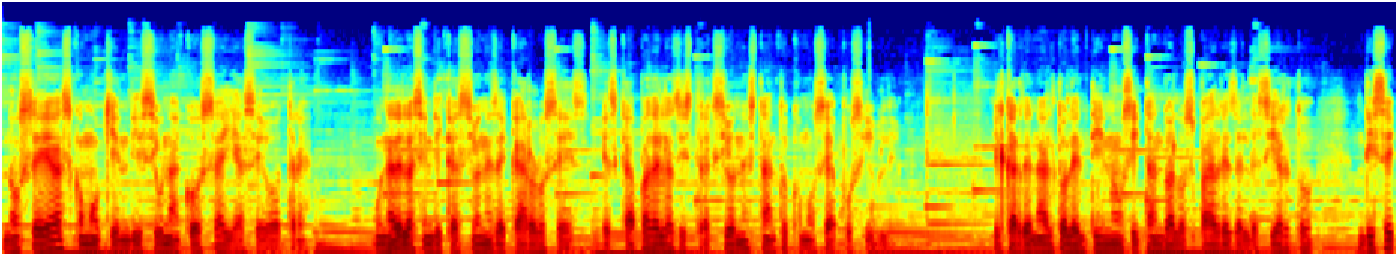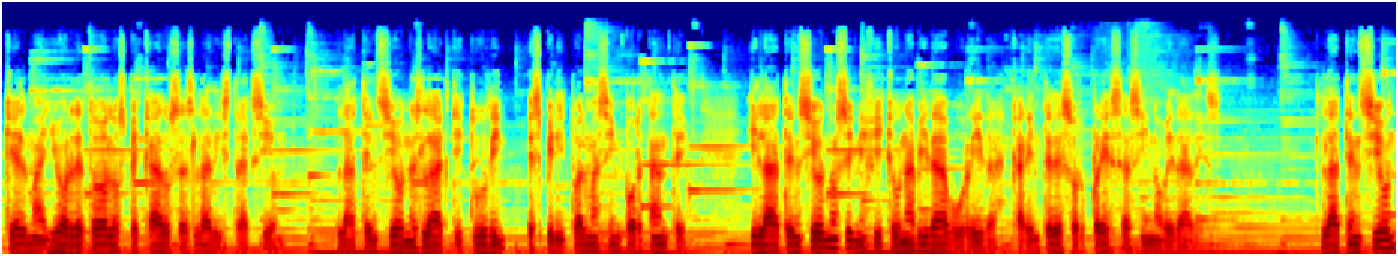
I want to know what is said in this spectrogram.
No seas como quien dice una cosa y hace otra. Una de las indicaciones de Carlos es, escapa de las distracciones tanto como sea posible. El cardenal Tolentino, citando a los padres del desierto, dice que el mayor de todos los pecados es la distracción la atención es la actitud espiritual más importante y la atención no significa una vida aburrida, carente de sorpresas y novedades. La atención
